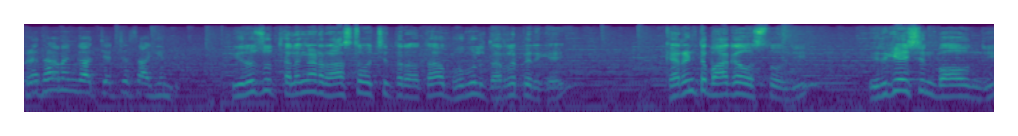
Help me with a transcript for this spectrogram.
ప్రధానంగా చర్చ సాగింది. ఈరోజు తెలంగాణ రాష్ట్రం వచ్చిన తర్వాత భూములు ధరలు పెరిగాయి. కరెంటు బాగా వస్తుంది. ఇరిగేషన్ బాగుంది.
